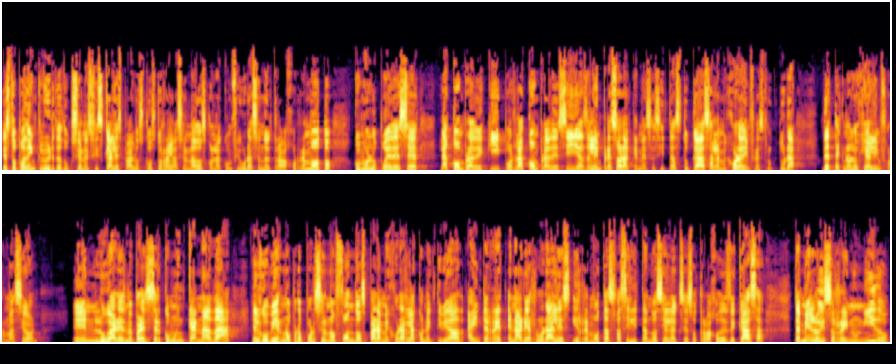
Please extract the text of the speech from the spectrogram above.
Esto puede incluir deducciones fiscales para los costos relacionados con la configuración del trabajo remoto, como lo puede ser la compra de equipos, la compra de sillas, de la impresora que necesitas tu casa, la mejora de infraestructura de tecnología de la información. En lugares, me parece ser como en Canadá, el gobierno proporcionó fondos para mejorar la conectividad a Internet en áreas rurales y remotas, facilitando así el acceso a trabajo desde casa. También lo hizo Reino Unido,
